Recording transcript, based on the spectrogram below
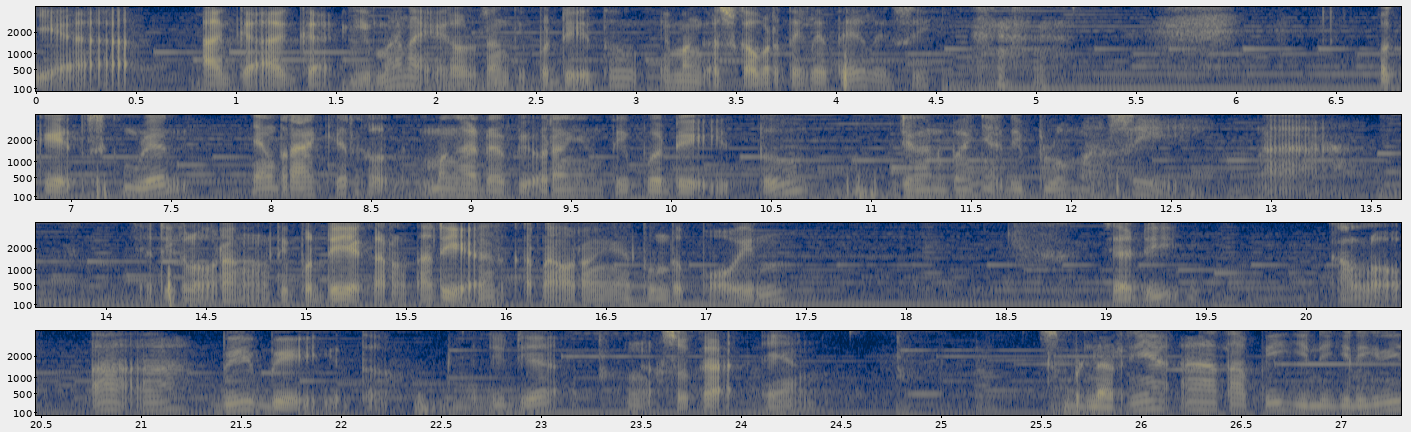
ya agak-agak gimana ya kalau orang tipe D itu emang nggak suka bertele-tele sih. Oke terus kemudian yang terakhir kalau menghadapi orang yang tipe D itu jangan banyak diplomasi. Nah jadi kalau orang tipe D ya karena tadi ya karena orangnya to the point. Jadi kalau A A B B gitu jadi dia nggak suka yang sebenarnya A tapi gini gini gini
